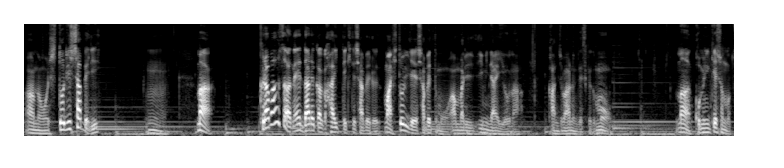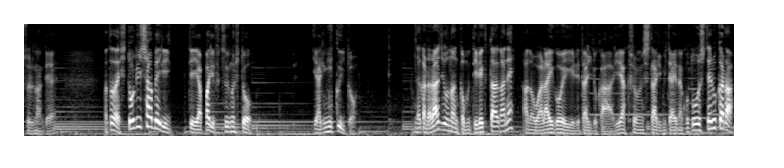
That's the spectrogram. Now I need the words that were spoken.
あの、一人喋り？うん。まあ、クラブハウスはね、誰かが入ってきて喋る。まあ一人で喋ってもあんまり意味ないような感じもあるんですけども、まあコミュニケーションのツールなんで、まあ、ただ一人喋りってやっぱり普通の人、やりにくいと。だからラジオなんかもディレクターがね、あの笑い声入れたりとかリアクションしたりみたいなことをしてるから、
